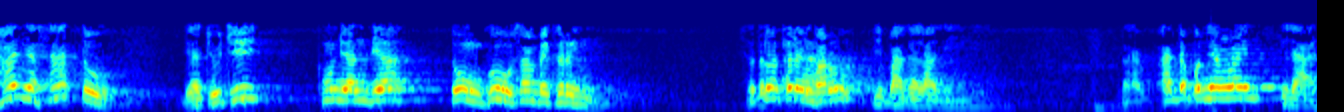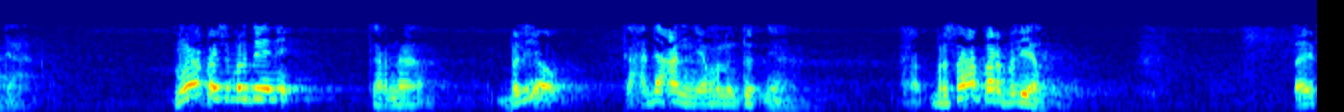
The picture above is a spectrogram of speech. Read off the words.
hanya satu. Dia cuci, kemudian dia tunggu sampai kering. Setelah kering baru dipakai lagi. Nah, ada pun yang lain tidak ada. Mengapa seperti ini? Karena beliau keadaan yang menuntutnya. Nah, bersabar beliau. Baik.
